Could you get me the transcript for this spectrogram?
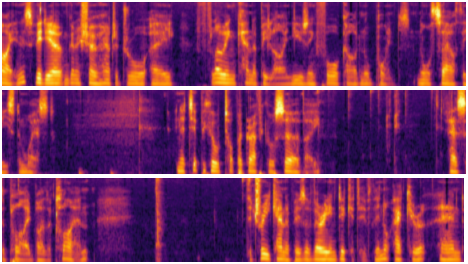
Hi, in this video I'm going to show how to draw a flowing canopy line using four cardinal points, north, south, east and west. In a typical topographical survey, as supplied by the client, the tree canopies are very indicative. They're not accurate and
